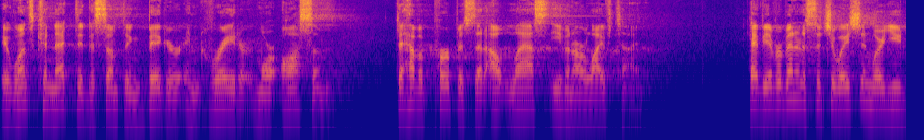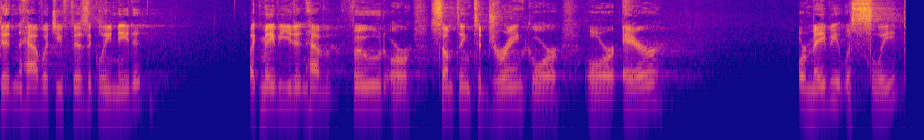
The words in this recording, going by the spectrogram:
It wants connected to something bigger and greater, more awesome, to have a purpose that outlasts even our lifetime. Have you ever been in a situation where you didn't have what you physically needed? Like maybe you didn't have food or something to drink or, or air, or maybe it was sleep.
